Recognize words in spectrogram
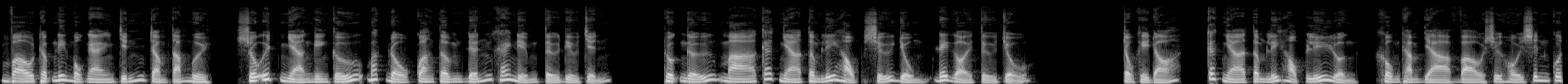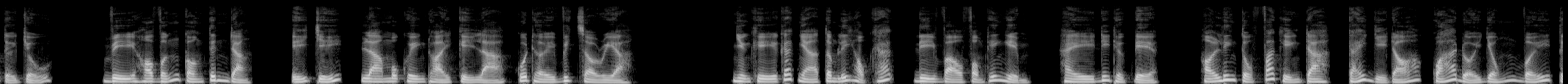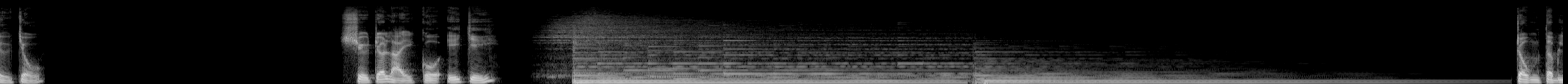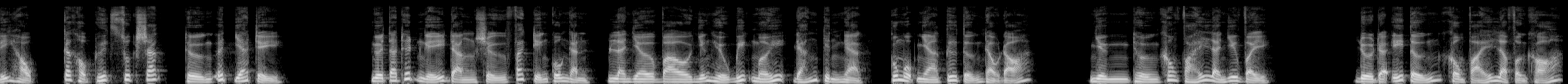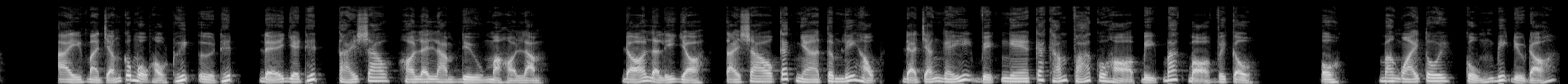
Vào thập niên 1980, số ít nhà nghiên cứu bắt đầu quan tâm đến khái niệm tự điều chỉnh, thuật ngữ mà các nhà tâm lý học sử dụng để gọi tự chủ. Trong khi đó, các nhà tâm lý học lý luận không tham gia vào sự hồi sinh của tự chủ vì họ vẫn còn tin rằng ý chí là một huyền thoại kỳ lạ của thời Victoria. Nhưng khi các nhà tâm lý học khác đi vào phòng thí nghiệm hay đi thực địa, họ liên tục phát hiện ra cái gì đó quá đổi giống với tự chủ. Sự trở lại của ý chí Trong tâm lý học, các học thuyết xuất sắc thường ít giá trị. Người ta thích nghĩ rằng sự phát triển của ngành là nhờ vào những hiểu biết mới đáng kinh ngạc của một nhà tư tưởng nào đó. Nhưng thường không phải là như vậy. Đưa ra ý tưởng không phải là phần khó. Ai mà chẳng có một học thuyết ưa thích để giải thích tại sao họ lại làm điều mà họ làm. Đó là lý do tại sao các nhà tâm lý học đã chẳng ngấy việc nghe các khám phá của họ bị bác bỏ với câu Ồ, bà ngoại tôi cũng biết điều đó.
